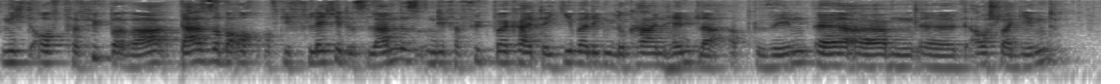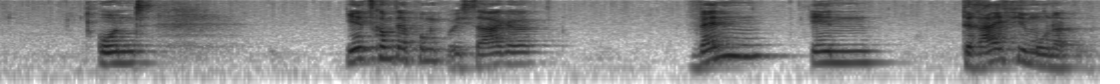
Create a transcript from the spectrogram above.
nicht oft verfügbar war. Da ist aber auch auf die Fläche des Landes und die Verfügbarkeit der jeweiligen lokalen Händler abgesehen, äh, ähm, äh, ausschlaggebend. Und jetzt kommt der Punkt, wo ich sage, wenn in drei, vier Monaten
